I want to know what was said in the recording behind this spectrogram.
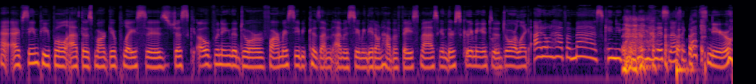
I've seen people at those marketplaces just opening the door of pharmacy because I'm, I'm assuming they don't have a face mask and they're screaming into the door like, I don't have a mask. Can you give me medicine? I was like, that's new.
